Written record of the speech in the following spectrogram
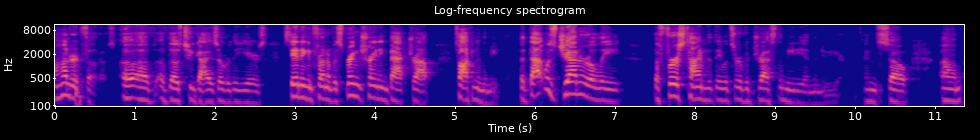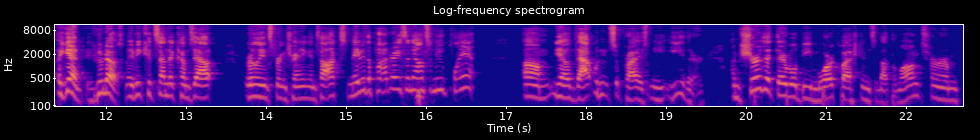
a hundred photos of, of those two guys over the years standing in front of a spring training backdrop talking to the media. But that was generally the first time that they would sort of address the media in the new year. And so, um, again, who knows? Maybe Kutsenda comes out early in spring training and talks. Maybe the Padres announce a new plan. Um, you know, that wouldn't surprise me either. I'm sure that there will be more questions about the long term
